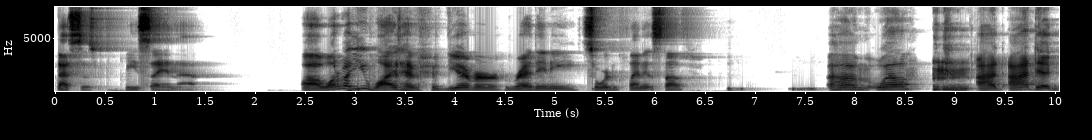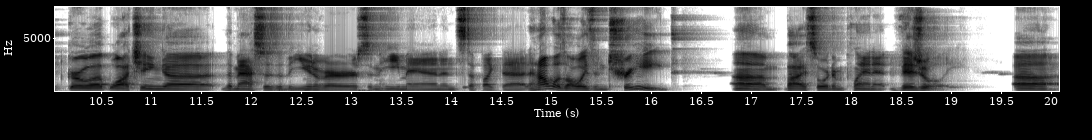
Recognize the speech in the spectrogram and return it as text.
that's just me saying that. Uh, what about you, Wyatt? Have, have you ever read any Sword and Planet stuff? Um, well, I I did grow up watching uh, the Masters of the Universe and He Man and stuff like that, and I was always intrigued um, by Sword and Planet visually. Uh,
